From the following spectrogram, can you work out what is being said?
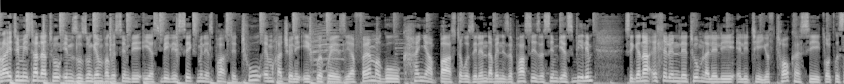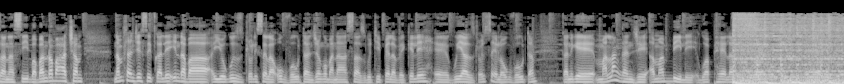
right imithandathu imzuzu ngemva kwesimbi yesibili 6 minutes past 2 emhatshweni ikwekwezi fm kukhanya bus thokozile endabeni zephasi zesimbi yesibili singena ehlelweni lethu umlaleli elithi youth talk sicocisana sibabantu abatsha namhlanje sicale indaba yokuzihlolisela ukuvota njengoba nasazi ukuthi impela vekele eh, kuyazihloliselwa ukuvota kanti-ke malanga nje amabili kwaphela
